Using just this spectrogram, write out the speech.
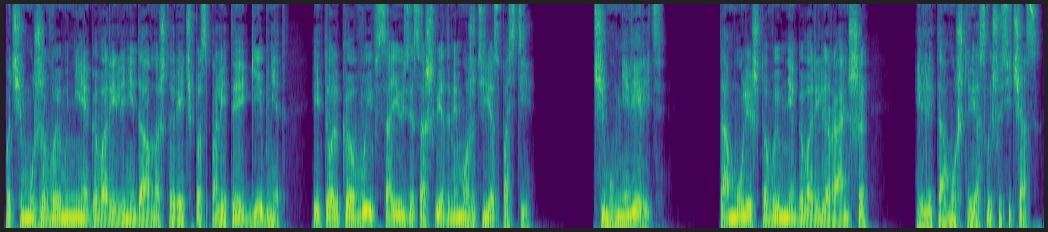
Почему же вы мне говорили недавно, что Речь Посполитая гибнет, и только вы в союзе со шведами можете ее спасти? Чему мне верить? Тому ли, что вы мне говорили раньше, или тому, что я слышу сейчас?»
